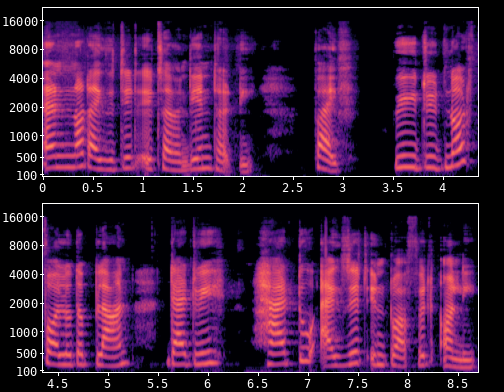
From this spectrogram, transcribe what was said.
And not exited it 70 and 30. 5. We did not follow the plan that we had to exit in profit only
